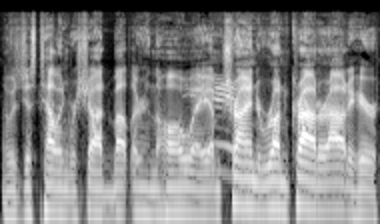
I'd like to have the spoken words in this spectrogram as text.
I was just telling Rashad Butler in the hallway, I'm trying to run Crowder out of here.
